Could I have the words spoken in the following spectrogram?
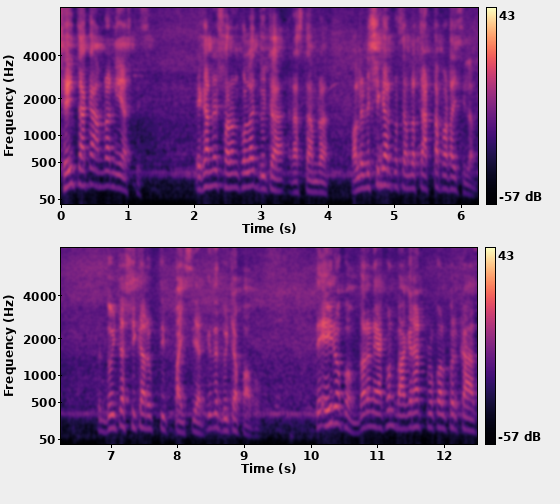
সেই টাকা আমরা নিয়ে আসতেছি। এখানে শরণখোলায় দুইটা রাস্তা আমরা অলরেডি স্বীকার করছি, আমরা চারটা পাঠাইছিলাম। দুইটা স্বীকারোক্তি পাইছি আর কি, যে দুইটা পাবো। তো এইরকম, ধরেন এখন বাগেরহাট প্রকল্পের কাজ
